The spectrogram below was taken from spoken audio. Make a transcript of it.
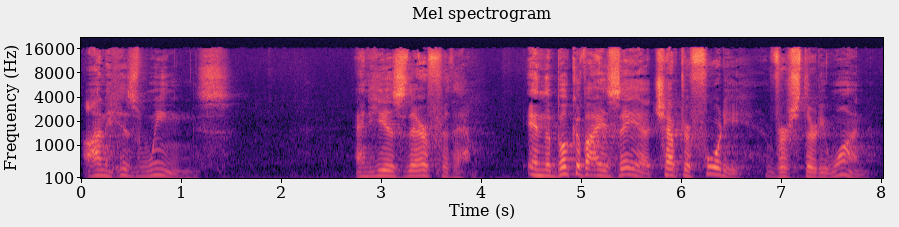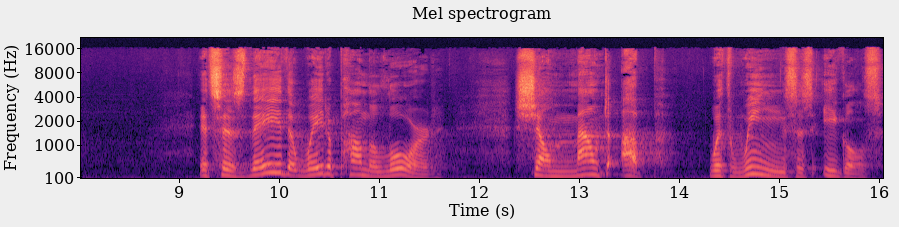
on his wings, and he is there for them. In the book of Isaiah, chapter 40, verse 31, it says, They that wait upon the Lord shall mount up with wings as eagles.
